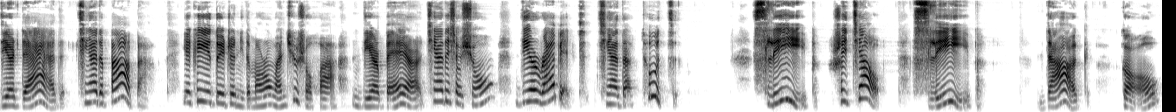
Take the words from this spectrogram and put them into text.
Dear Dad 亲爱的爸爸。 也可以对着你的毛绒玩具说话，Dear Bear，亲爱的小熊；Dear Rabbit，亲爱的兔子。Sleep，睡觉；Sleep。Dog，狗；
